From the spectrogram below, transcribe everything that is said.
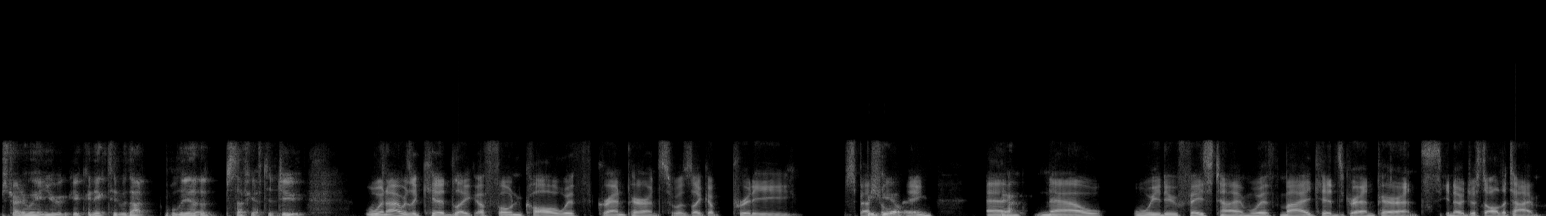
straight away, and you're you're connected without all the other stuff you have to do. When I was a kid, like a phone call with grandparents was like a pretty special thing. And now we do FaceTime with my kids' grandparents, you know, just all the time.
